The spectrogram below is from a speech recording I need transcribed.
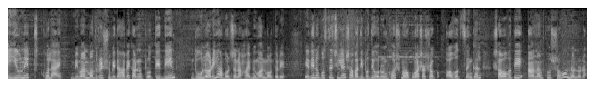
এই ইউনিট খোলায় বিমানবন্দরের সুবিধা হবে কারণ প্রতিদিন দু লরি আবর্জনা হয় বিমানবন্দরে। এদিন উপস্থিত ছিলেন সভাধিপতি অরুণ ঘোষ, মহকুমা শাসক অবধ সিংঘল সভাপতি আনন্দ ঘোষ সহ অন্যান্যরা।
